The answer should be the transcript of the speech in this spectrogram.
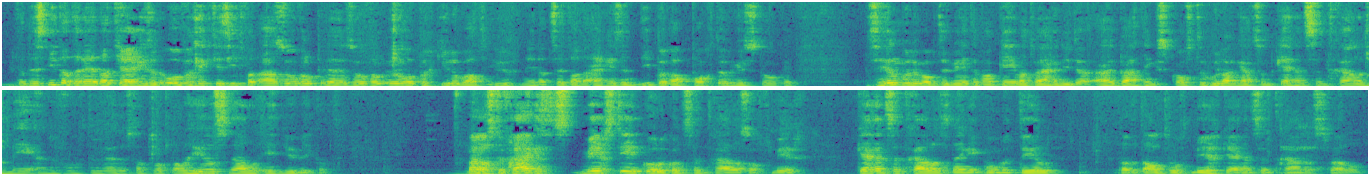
Dat is niet dat, er, dat je ergens een overzichtje ziet van ah, zoveel, zoveel euro per kilowattuur. Nee, dat zit dan ergens in diepe rapporten gestoken. Het is heel moeilijk om te weten van oké, wat waren nu de uitbatingskosten, hoe lang gaat zo'n kerncentrale mee enzovoort. Dus dat wordt al heel snel ingewikkeld. Maar als de vraag is meer steenkolenconcentrales of meer kerncentrales, denk ik momenteel dat het antwoord meer kerncentrales wel.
